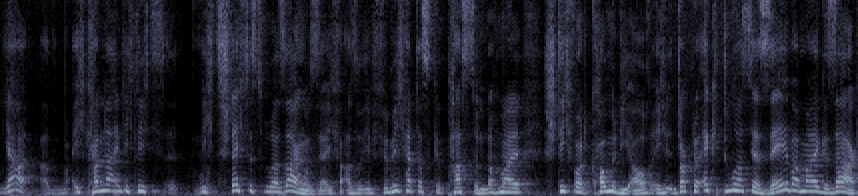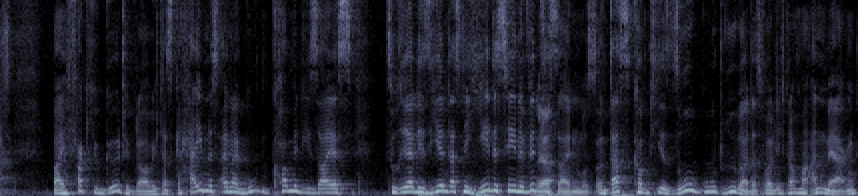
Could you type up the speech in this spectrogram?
ja, ich kann da eigentlich nichts, nichts Schlechtes drüber sagen. also für mich hat das gepasst. Und nochmal Stichwort Comedy auch. Ich, Dr. Eck, du hast ja selber mal gesagt, bei Fuck You Goethe, glaube ich, das Geheimnis einer guten Comedy sei es, zu realisieren, dass nicht jede Szene witzig Ja. sein muss. Und das kommt hier so gut rüber, das wollte ich nochmal anmerken.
